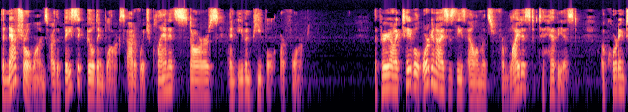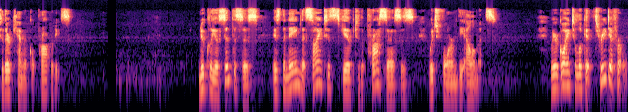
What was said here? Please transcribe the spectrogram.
The natural ones are the basic building blocks out of which planets, stars, and even people are formed. The periodic table organizes these elements from lightest to heaviest according to their chemical properties. Nucleosynthesis is the name that scientists give to the processes which form the elements. We are going to look at three different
